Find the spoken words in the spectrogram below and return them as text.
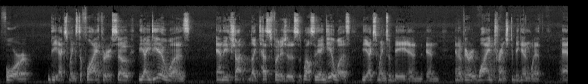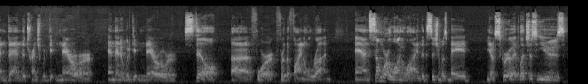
for the X-wings to fly through. So the idea was, and they shot like test footage of this as well. So the idea was the X-wings would be in in in a very wide trench to begin with, and then the trench would get narrower, and then it would get narrower still uh, for for the final run. And somewhere along the line, the decision was made you know, screw it, let's just use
